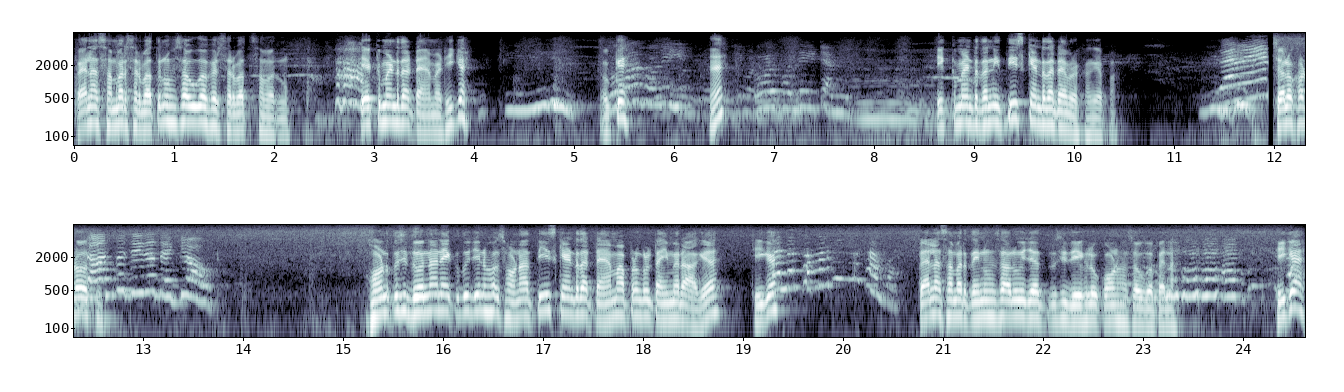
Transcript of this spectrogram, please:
ਪਹਿਲਾਂ ਸਮਰ ਸਰਬੱਤ ਨੂੰ ਹਸਾਊਗਾ, ਫਿਰ ਸਰਬੱਤ ਸਮਰ ਨੂੰ। 1 ਮਿੰਟ ਦਾ ਟਾਈਮ ਹੈ, ਠੀਕ ਹੈ? ਓਕੇ ਹੈ 1 ਮਿੰਟ ਦਾ ਨਹੀਂ 30 ਸਕਿੰਟ ਦਾ ਟਾਈਮ ਰੱਖਾਂਗੇ ਆਪਾਂ। ਚਲੋ ਖੜੋ। ਹੁਣ ਤੁਸੀਂ ਦੋਨਾਂ ਨੇ ਇੱਕ ਦੂਜੇ ਨੂੰ ਹਸਾਉਣਾ 30 ਸਕਿੰਟ ਦਾ ਟਾਈਮ ਆਪਣੇ ਕੋਲ ਟਾਈਮਰ ਆ ਗਿਆ ਠੀਕ ਹੈ? ਪਹਿਲਾਂ ਸਮਰ ਤੈਨੂੰ ਹਸਾ ਲੂ ਜਾਂ ਤੁਸੀਂ ਦੇਖ ਲਓ ਕੌਣ ਹਸਾਊਗਾ ਪਹਿਲਾਂ। ਠੀਕ ਹੈ?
